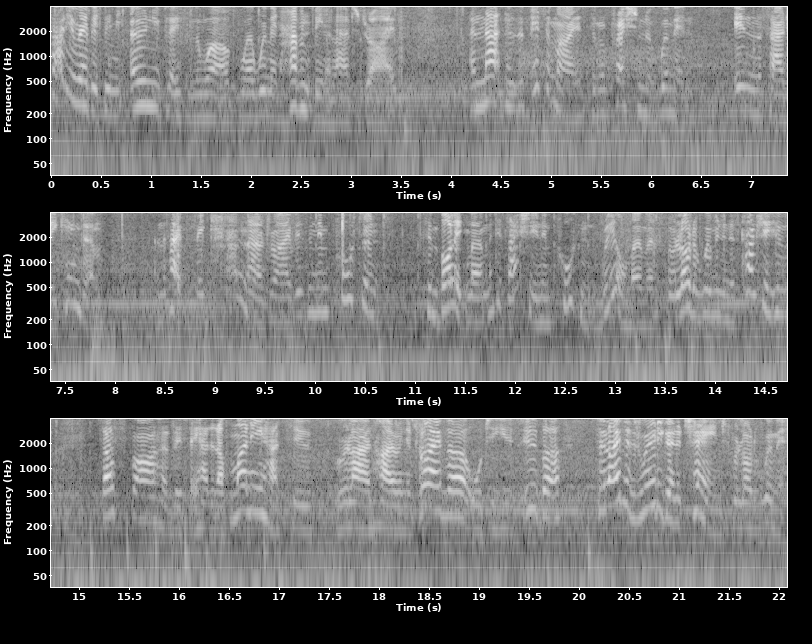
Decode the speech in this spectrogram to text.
Saudi Arabia has been the only place in the world where women haven't been allowed to drive, and that has epitomized the repression of women in the Saudi kingdom. And the fact that they can now drive is an important symbolic moment. It's actually an important, real moment for a lot of women in this country who, thus far, have, if they had enough money, had to rely on hiring a driver or to use Uber. So life is really going to change for a lot of women.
